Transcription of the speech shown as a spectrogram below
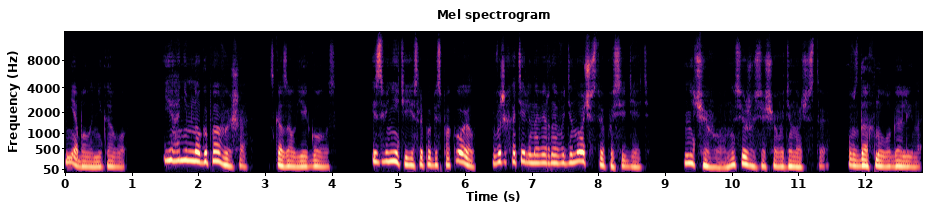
не было никого. «Я немного повыше», — сказал ей голос. «Извините, если побеспокоил. Вы же хотели, наверное, в одиночестве посидеть». «Ничего, насижусь еще в одиночестве», — вздохнула Галина.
